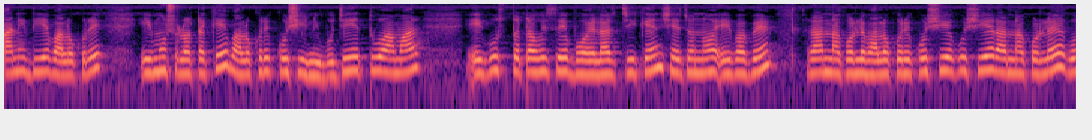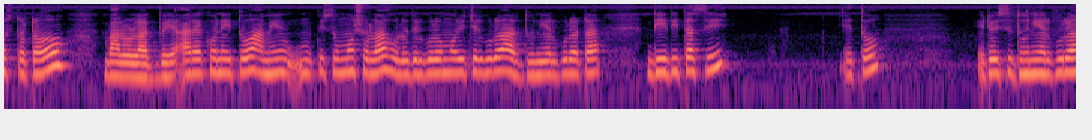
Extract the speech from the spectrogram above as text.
পানি দিয়ে ভালো করে এই মশলাটাকে ভালো করে কষিয়ে নিব। যেহেতু আমার এই গুস্তটা হয়েছে ব্রয়লার চিকেন, সেজন্য এইভাবে রান্না করলে ভালো করে কষিয়ে কষিয়ে রান্না করলে গোস্তটাও ভালো লাগবে। আর এখন এই তো আমি কিছু মশলা, হলুদের গুঁড়ো, মরিচের গুঁড়ো আর ধনিয়ার গুঁড়াটা দিয়ে দিতাছি। এ তো, এটা হচ্ছে ধনিয়ার গুঁড়া।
